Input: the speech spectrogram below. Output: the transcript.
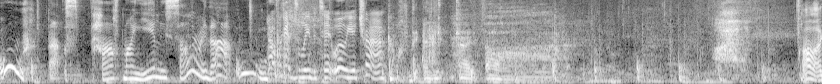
Ooh, that's half my yearly salary, that. Ooh. Don't forget to leave a tip, will you, Track? And, guy, oh. Oh, I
